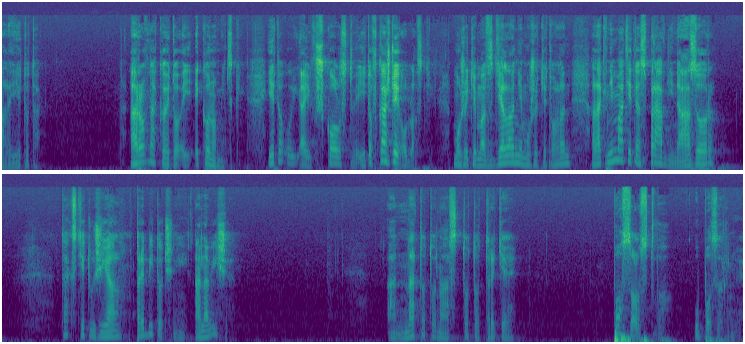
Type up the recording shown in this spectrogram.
Ale je to tak. A rovnako je to aj ekonomicky. Je to aj v školstve, je to v každej oblasti. Môžete mať vzdelanie, môžete to len, ale ak nemáte ten správny názor, tak ste tu žiaľ prebytoční a navyše. A na toto nás toto tretie posolstvo upozorňuje.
